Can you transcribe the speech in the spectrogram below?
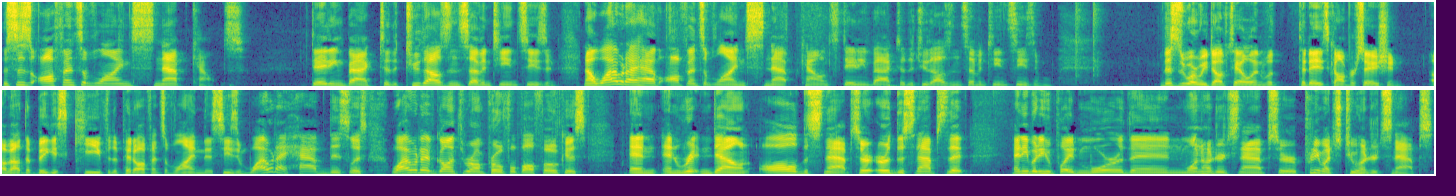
This is offensive line snap counts dating back to the 2017 season. Now, why would I have offensive line snap counts dating back to the 2017 season? This is where we dovetail in with today's conversation about the biggest key for the Pitt offensive line this season. Why would I have this list? Why would I have gone through on Pro Football Focus and and written down all the snaps or, or the snaps that anybody who played more than 100 snaps or pretty much 200 snaps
